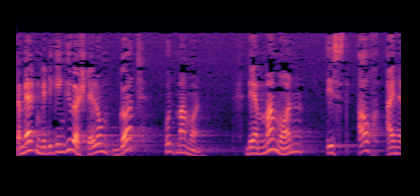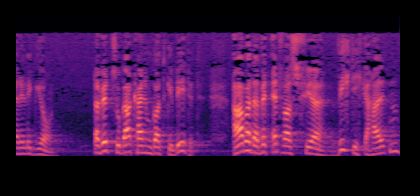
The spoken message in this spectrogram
Da merken wir die Gegenüberstellung Gott und Mammon. Der Mammon ist auch eine Religion. Da wird zu gar keinem Gott gebetet. Aber da wird etwas für wichtig gehalten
